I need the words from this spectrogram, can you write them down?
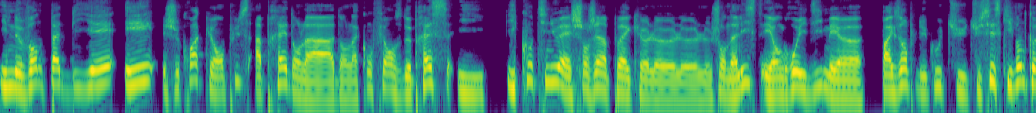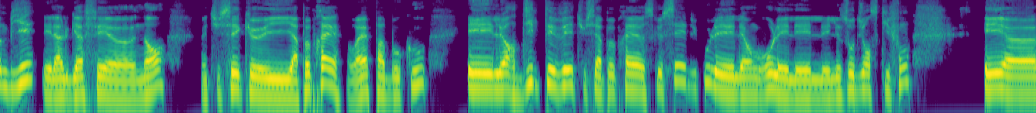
ils ne vendent pas de billets et je crois qu'en plus après dans la dans la conférence de presse il, il continue à échanger un peu avec le, le, le journaliste et en gros il dit mais euh, par exemple du coup tu, tu sais ce qu'ils vendent comme billets? Et là le gars fait euh, non mais tu sais qu'il à peu près ouais pas beaucoup. Et leur deal TV tu sais à peu près ce que c'est du coup les, les en gros les, les, les audiences qu'ils font. Et euh,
